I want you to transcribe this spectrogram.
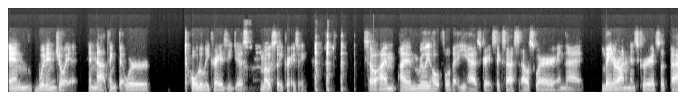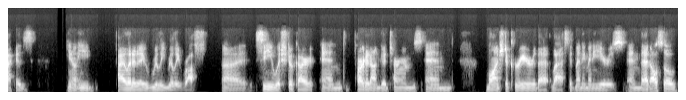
and would enjoy it and not think that we're totally crazy, just mostly crazy. so I'm I'm really hopeful that he has great success elsewhere and that later on in his career it's looked back as you know he piloted a really really rough uh, sea with Stuttgart and parted on good terms and launched a career that lasted many many years and that also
